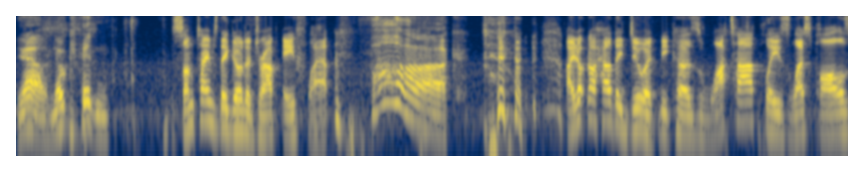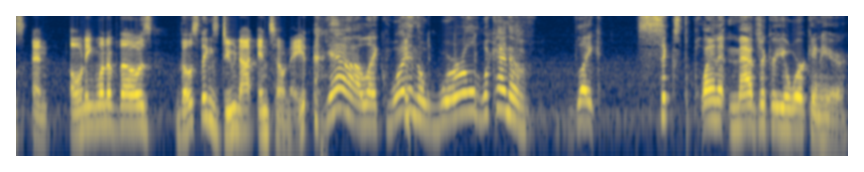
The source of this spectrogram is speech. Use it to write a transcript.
Yeah, no kidding. Sometimes they go to drop A flat. Fuck. I don't know how they do it because Wata plays Les Pauls, and owning one of those, those things do not intonate. Yeah, like what in the world? What kind of like sixth planet magic are you working here?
